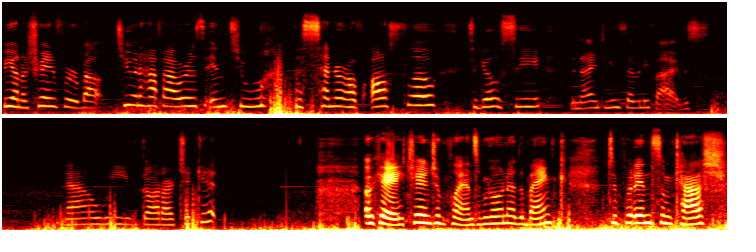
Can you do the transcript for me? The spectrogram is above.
be on a train for about two and a half hours into the center of Oslo to go see the 1975s. Now we've got our ticket. Okay, change in plans. I'm going to the bank to put in some cash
